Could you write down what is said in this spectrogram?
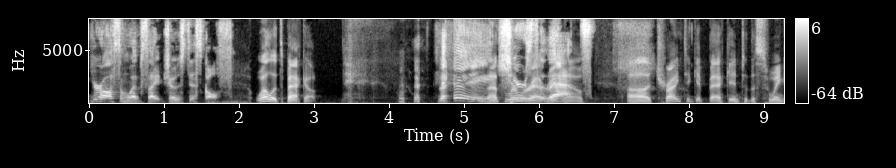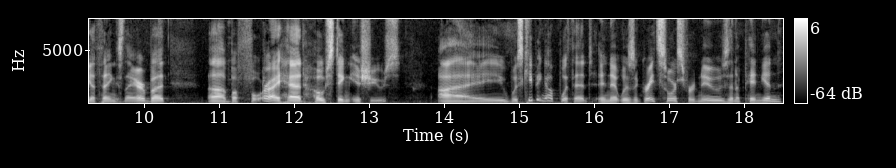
your awesome website, Joe's Disc Golf? Well, it's back up. That's- hey, that's where we're at right that. now. uh, trying to get back into the swing of things there, but uh, before I had hosting issues, I was keeping up with it, and it was a great source for news and opinion.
